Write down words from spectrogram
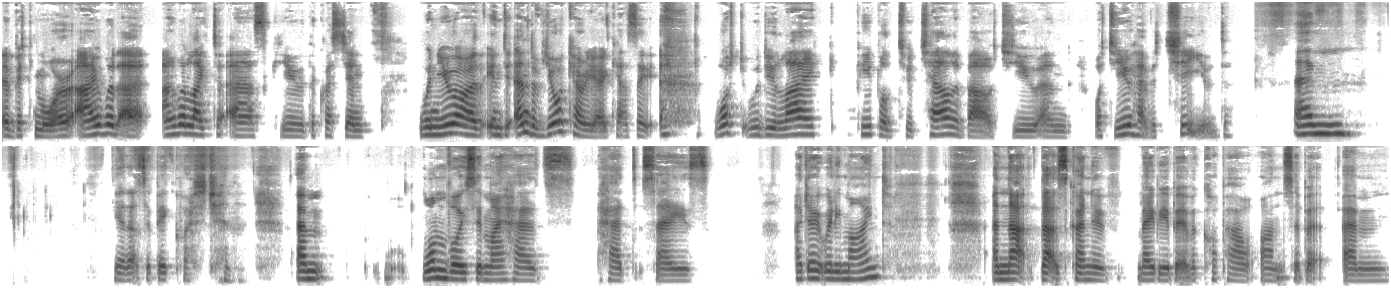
a bit more, I would uh, I would like to ask you the question: when you are in the end of your career, Cassie, what would you like people to tell about you and what you have achieved? Um, yeah, that's a big question. Um, one voice in my head head says, "I don't really mind," and that that's kind of maybe a bit of a cop out answer, but um,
